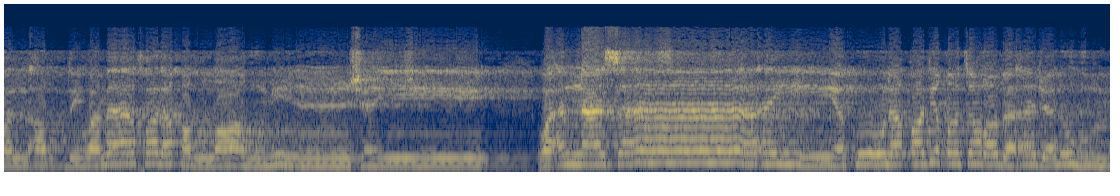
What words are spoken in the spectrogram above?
والأرض وما خلق الله من شيء وأن عسى أن يكون قد اقترب أجلهم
